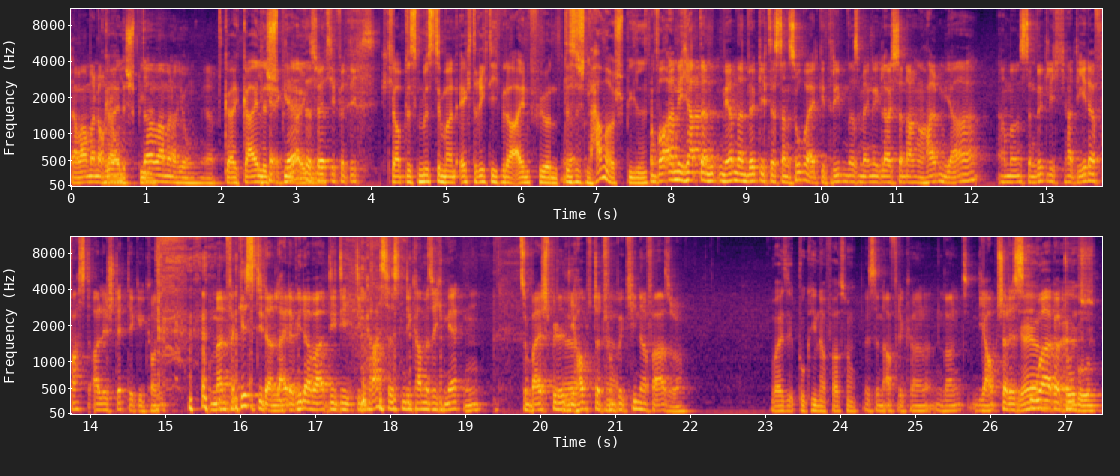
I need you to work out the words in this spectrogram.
Da waren wir noch Geiles jung. Spiel. Da waren wir noch jung, ja. Geil, geiles Spiel eigentlich. Das hört sich für dich. ich glaube, das müsste man echt richtig wieder einführen. Das ist ein Hammerspiel. Und vor allem, ich hab dann, wir haben dann wirklich das dann so weit getrieben, dass wir irgendwie, glaube ich, so nach einem halben Jahr haben wir uns dann wirklich, hat jeder fast alle Städte gekonnt. Und man vergisst die dann leider wieder, aber die, die, die krassesten, die kann man sich merken. Zum Beispiel die Hauptstadt von Burkina Faso. Weiß ich, Burkina Faso. Ist in Afrika ein Land. Die Hauptstadt ist Ja, ja, Ouagadougou.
